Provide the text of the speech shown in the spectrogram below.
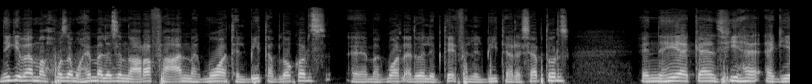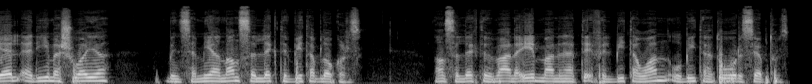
نيجي بقى ملحوظة مهمة لازم نعرفها عن مجموعة ال beta blockers مجموعة الأدوية اللي بتقفل ال beta receptors إن هي كان فيها أجيال قديمة شوية بنسميها non-selective beta blockers non-selective بمعنى إيه؟ بمعنى إنها بتقفل بيتا 1 وبيتا 2 receptors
